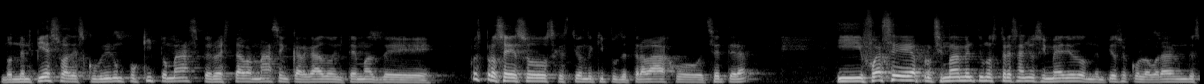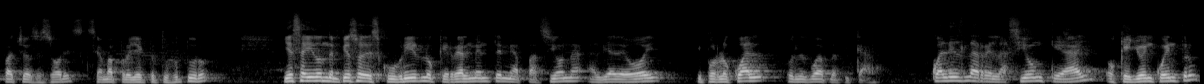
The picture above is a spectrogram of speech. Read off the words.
donde empiezo a descubrir un poquito más, pero estaba más encargado en temas de pues, procesos, gestión de equipos de trabajo, etcétera. Y fue hace aproximadamente unos tres años y medio donde empiezo a colaborar en un despacho de asesores que se llama Proyecto Tu Futuro. Y es ahí donde empiezo a descubrir lo que realmente me apasiona al día de hoy y por lo cual pues les voy a platicar. ¿Cuál es la relación que hay o que yo encuentro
